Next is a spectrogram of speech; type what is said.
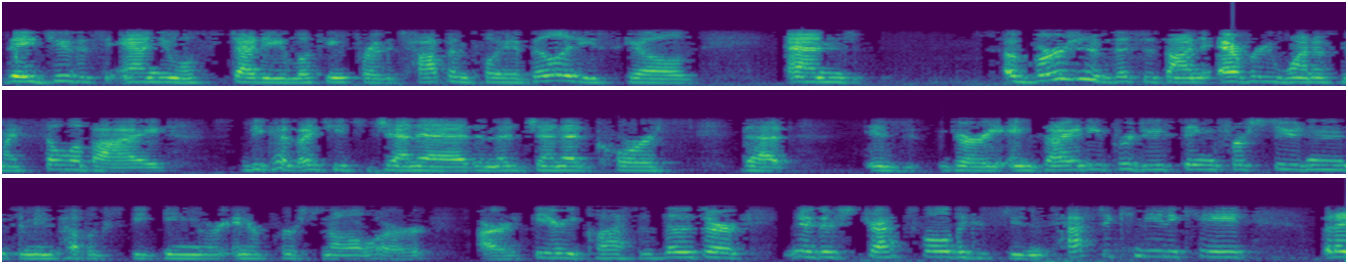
They do this annual study looking for the top employability skills, and a version of this is on every one of my syllabi because I teach gen ed and a gen ed course that is very anxiety producing for students. I mean, public speaking or interpersonal or our theory classes, those are, you know, they're stressful because students have to communicate, but I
